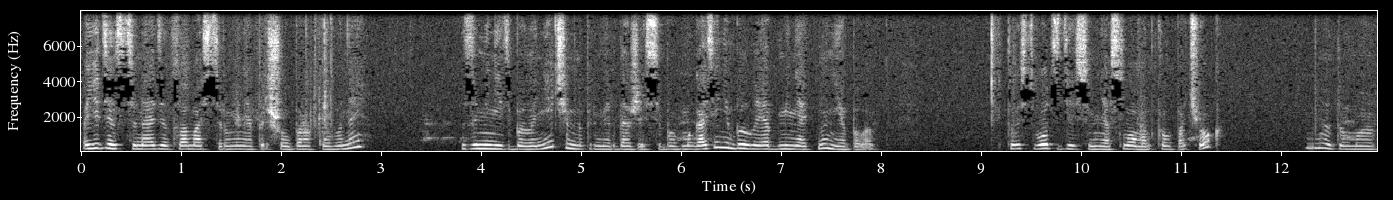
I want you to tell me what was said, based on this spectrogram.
Единственный один фломастер у меня пришел бракованный. Заменить было нечем, например, даже если бы в магазине было и обменять, ну не было. То есть вот здесь у меня сломан колпачок. Ну, я думаю,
